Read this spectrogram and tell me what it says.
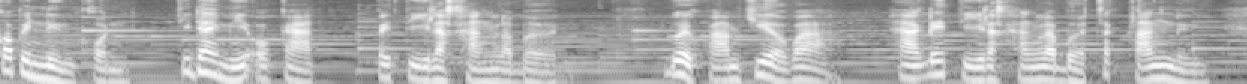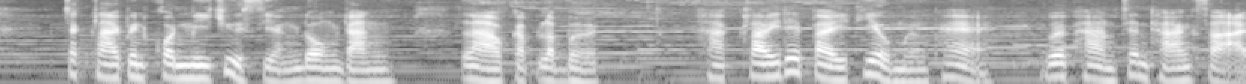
ก็เป็นหนึ่งคนที่ได้มีโอกาสไปตีระฆังระเบิด ด้วยความเชื่อว่าหากได้ตีระฆังระเบิดสักครั้งหนึ่ง จะกลายเป็นคนมีชื่อเสียงโด่งดังราวกับระเบิด หากใครได้ไปเที่ยวเมืองแพร่ด้วยผ่านเส้นทางสาย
